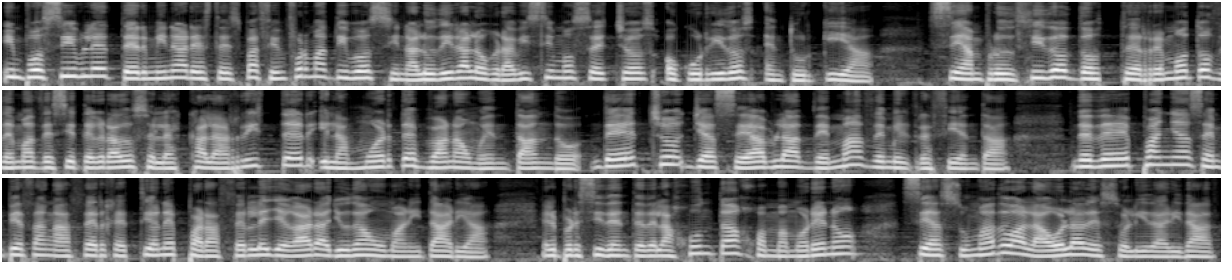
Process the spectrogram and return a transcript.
Imposible terminar este espacio informativo sin aludir a los gravísimos hechos ocurridos en Turquía se han producido dos terremotos de más de 7 grados en la escala Richter y las muertes van aumentando. De hecho, ya se habla de más de 1.300. Desde España se empiezan a hacer gestiones para hacerle llegar ayuda humanitaria. El presidente de la Junta, Juanma Moreno, se ha sumado a la ola de solidaridad.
